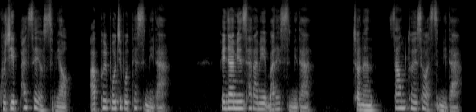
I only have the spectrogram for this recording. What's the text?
98세였으며 앞을 보지 못했습니다. 베냐민 사람이 말했습니다. 저는 싸움터에서 왔습니다.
